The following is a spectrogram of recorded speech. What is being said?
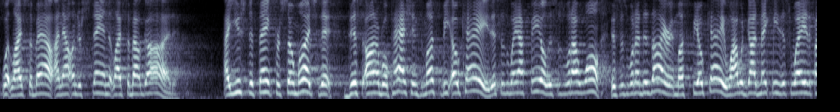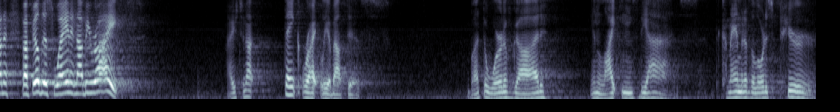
what life's about. I now understand that life's about God. I used to think for so much that dishonorable passions must be okay. This is the way I feel. This is what I want. This is what I desire. It must be okay. Why would God make me this way and if I, if I feel this way and it not be right? I used to not think rightly about this. But the Word of God enlightens the eyes. The commandment of the Lord is pure.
